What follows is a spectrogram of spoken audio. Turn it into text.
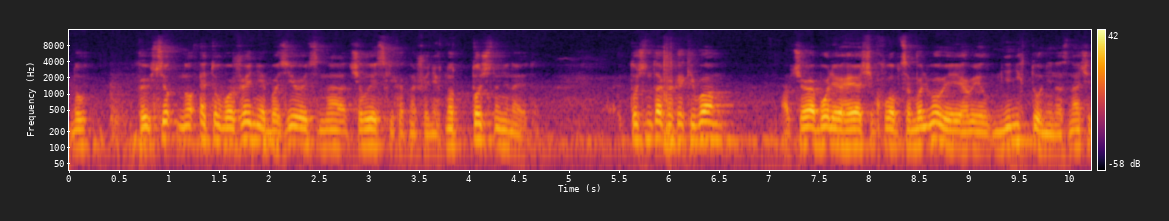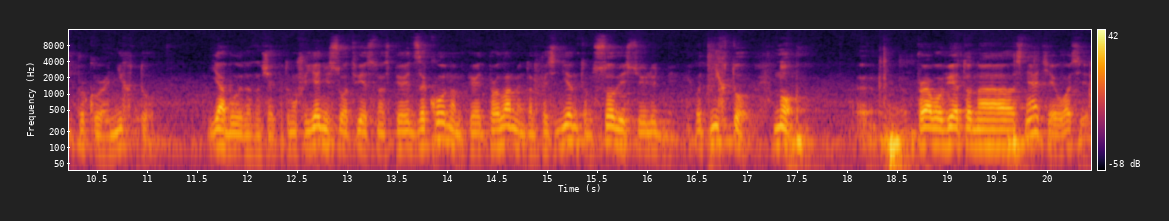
Но, при всё- но это уважение базируется на человеческих отношениях, но точно не на этом. Точно так же, как и вам. А вчера более горячим хлопцам во Львове я говорил, мне никто не назначит прокурора, никто. Я буду назначать, потому что я несу ответственность перед законом, перед парламентом, президентом, совестью и людьми. Вот никто. Но э, право вето на снятие у вас есть.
